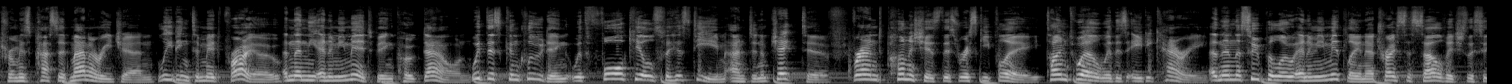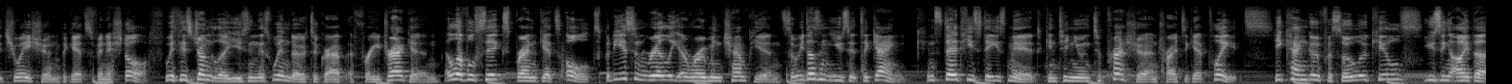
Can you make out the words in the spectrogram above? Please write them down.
from his passive mana regen, leading to mid prio, and then the enemy mid being poked down, with this concluding with 4 kills for his team and an objective. Brand punishes this risky play, timed well with his AD carry, and then the super low enemy mid laner tries to salvage the situation but gets finished off, with his jungler using this window to grab a free dragon. At level 6, Brand gets ult, but he isn't really a roaming champion, so he doesn't use it to gank. Instead, he stays mid, continuing to pressure and try to get plates. He can go for solo kills, using either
